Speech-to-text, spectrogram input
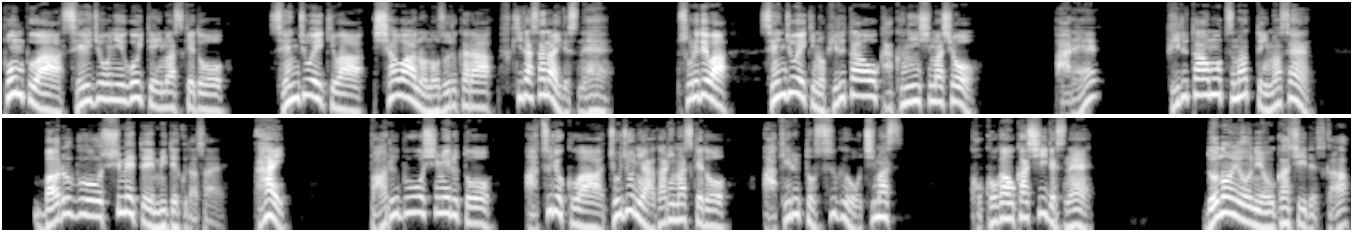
ポンプは正常に動いていますけど洗浄液はシャワーのノズルから吹き出さないですねそれでは洗浄液のフィルターを確認しましょう。あれ？フィルターも詰まっていません。バルブを閉めてみてください。はい。バルブを閉めると圧力は徐々に上がりますけど開けるとすぐ落ちます。ここがおかしいですね。どのようにおかしいですか？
